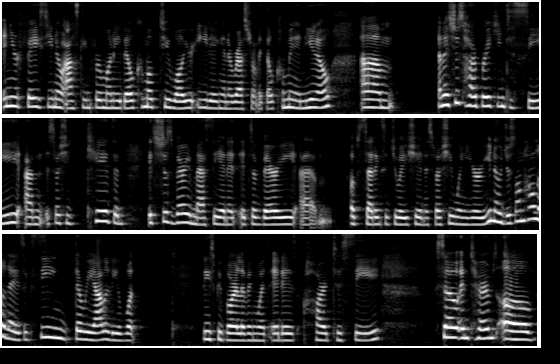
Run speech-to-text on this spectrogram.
in your face, you know, asking for money. They'll come up to you while you're eating in a restaurant. Like they'll come in, you know. Um, and it's just heartbreaking to see, and especially kids. And it's just very messy, and it, it's a very um, upsetting situation, especially when you're, you know, just on holidays, like seeing the reality of what these people are living with, it is hard to see. So, in terms of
